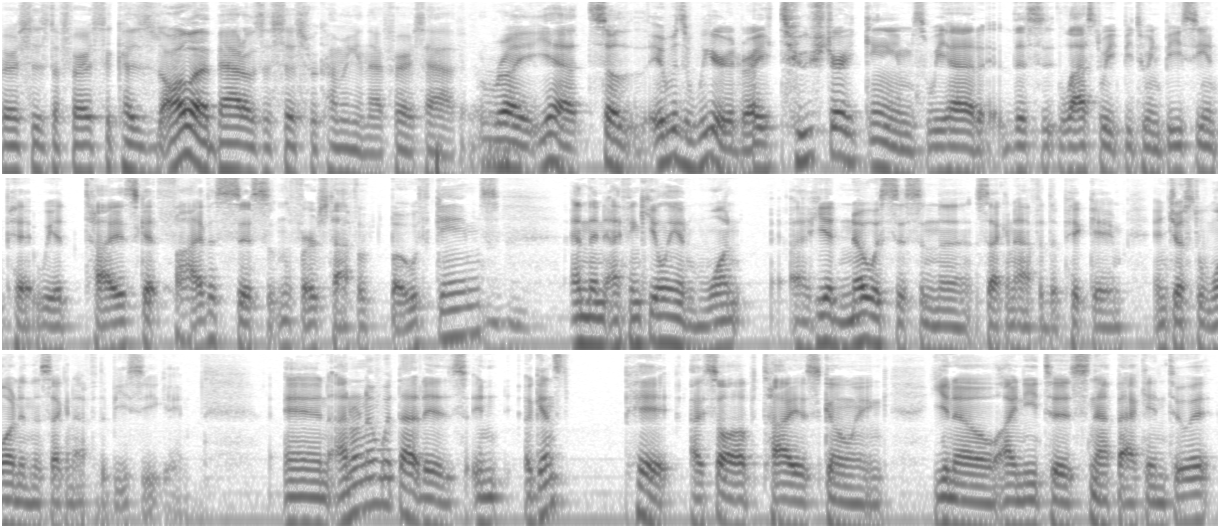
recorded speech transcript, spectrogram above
versus the first? Because all of Battle's assists were coming in that first half. Right, yeah. So it was weird, right? Two straight games we had this last week between BC and Pitt. We had Tyus get five assists in the first half of both games, and then I think he only had one. Uh, he had no assists in the second half of the Pitt game, and just one in the second half of the BC game. And I don't know what that is. In against Pitt, I saw Tyus going, you know, I need to snap back into it.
